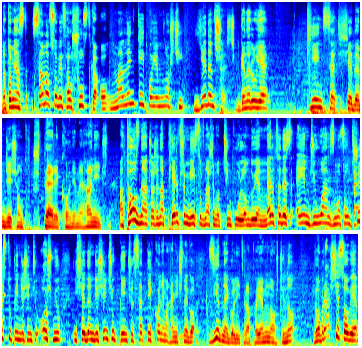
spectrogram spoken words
Natomiast sama w sobie V6 o maleńkiej pojemności 1.6 generuje 574 konie mechaniczne. A to oznacza, że na pierwszym miejscu w naszym odcinku ląduje Mercedes AMG One z mocą 358,75 konia mechanicznego z 1 litra pojemności. No, Wyobraźcie sobie,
